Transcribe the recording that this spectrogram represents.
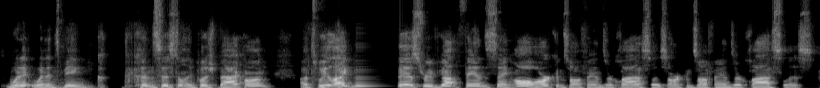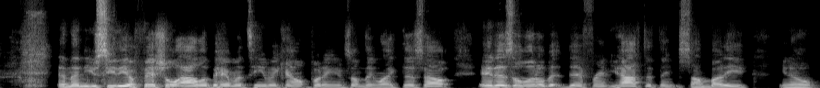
when it when it's being consistently pushed back on. A tweet like you've got fans saying, "Oh, Arkansas fans are classless. Arkansas fans are classless," and then you see the official Alabama team account putting something like this out. It is a little bit different. You have to think somebody, you know.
